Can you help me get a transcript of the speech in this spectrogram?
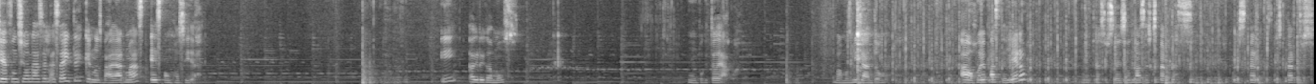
¿Qué función hace el aceite? Que nos va a dar más esponjosidad. Y agregamos un poquito de agua. Vamos mirando a ojo de pastelero, mientras ustedes son más expertas, expertos, expertos.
